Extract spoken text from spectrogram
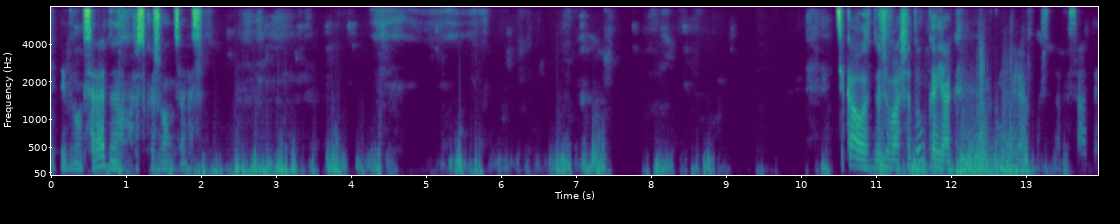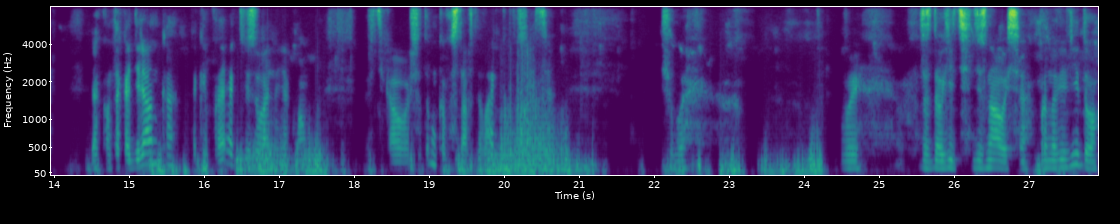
Ті підемо всередину, розкажу вам зараз. Цікава дуже ваша думка, як в коментарях можете написати, як вам така ділянка, такий проект візуальний, як вам цікава ваша думка. Поставте лайк, підпишіться, щоб ви заздалегідь дізналися про нові відео.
